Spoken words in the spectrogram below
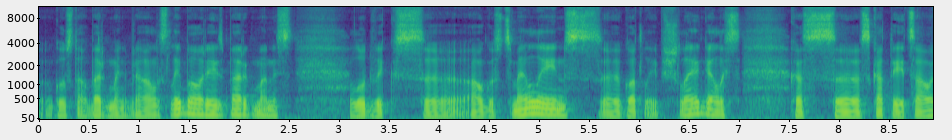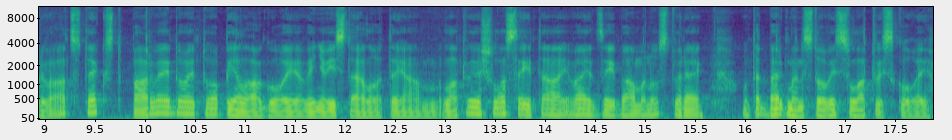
- Gustavs Bergmaņa brālis Liborijas Bergmanis, Ludvigs Augusts Mellīns, Gotlīps Šlēgelis, kas skatīja cauri vācu tekstu, pārveidoja to, pielāgoja viņu iztēlotajām latviešu lasītāju vajadzībām un uztverēji, un tad Bergmanis to visu latviskoja.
